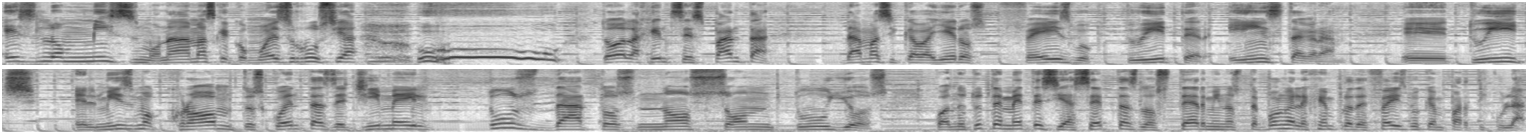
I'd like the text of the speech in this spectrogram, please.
Es lo mismo, nada más que como es Rusia, ¡uh! toda la gente se espanta. Damas y caballeros, Facebook, Twitter, Instagram, eh, Twitch, el mismo Chrome, tus cuentas de Gmail, tus datos no son tuyos. Cuando tú te metes y aceptas los términos, te pongo el ejemplo de Facebook en particular.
